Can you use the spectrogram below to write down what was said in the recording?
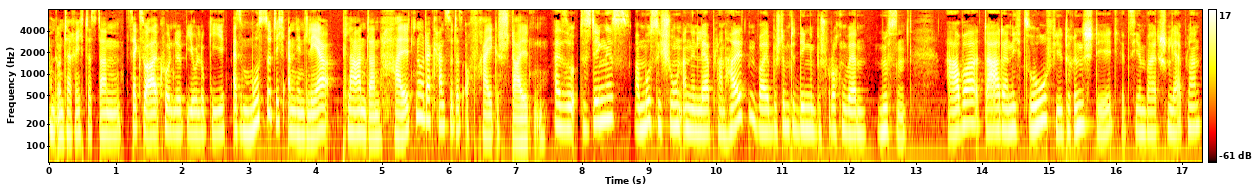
und unterrichtest dann Sexualkunde, Biologie, also musst du dich an den Lehrplan dann halten oder kannst du das auch frei gestalten? Also das Ding ist, man muss sich schon an den Lehrplan halten, weil bestimmte Dinge besprochen werden müssen. Aber da da nicht so viel drin steht, jetzt hier im bayerischen Lehrplan,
